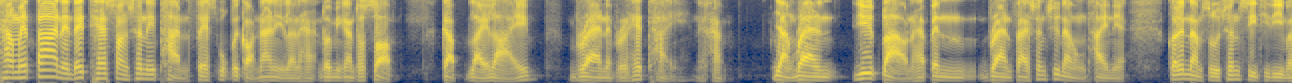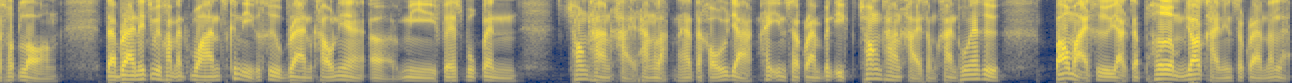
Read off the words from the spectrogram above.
ทาง Meta เนี่ยได้ test ฟังก์ชันนี้ผ่าน Facebook ไปก่อนหน้านี้แล้วนะฮะ โดยมีการทดสอบกับหลาย ๆ แบรนด์ในประเทศไทยนะครับ อย่างแบรนด์ยืดเปล่านะฮะ เป็นแบรนด์แฟชั่นชื่อดังของไทยเนี่ย ก็ได้นำ solution CTD มาทดลอง แต่แบรนด์นี้จะมีความ advance ขึ้นอีกก็คือแบรนด์เขาเนี่ยมี Facebook เป็นช่องทางขายทางหลักนะฮะ แต่เขาอยากให้ Instagram เป็นอีกช่องทางขายสำคัญพูดง่ายคือ เป้าหมายคืออยากจะเพิ่มยอดขายใน Instagram นั่นแหละ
